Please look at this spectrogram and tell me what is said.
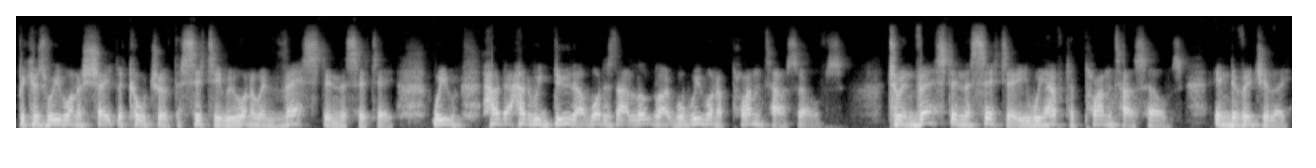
because we want to shape the culture of the city. We want to invest in the city. We, how, do, how do we do that? What does that look like? Well, we want to plant ourselves. To invest in the city, we have to plant ourselves individually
